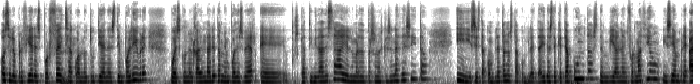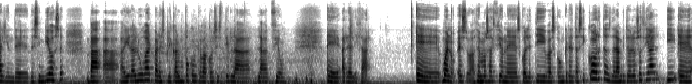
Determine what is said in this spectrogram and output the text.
o si lo prefieres por fecha, cuando tú tienes tiempo libre, pues con el calendario también puedes ver eh, pues qué actividades hay, el número de personas que se necesitan y si está completa o no está completa. Y desde que te apuntas, te envían la información y siempre alguien de, de Simbiose va a, a ir al lugar para explicar un poco en qué va a consistir la, la acción eh, a realizar. Eh, bueno, eso, hacemos acciones colectivas, concretas y cortas del ámbito de lo social y eh,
